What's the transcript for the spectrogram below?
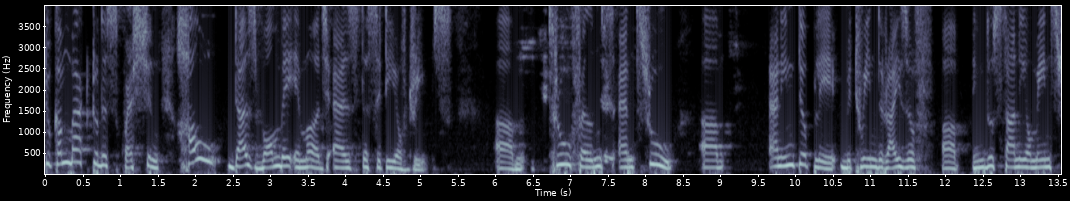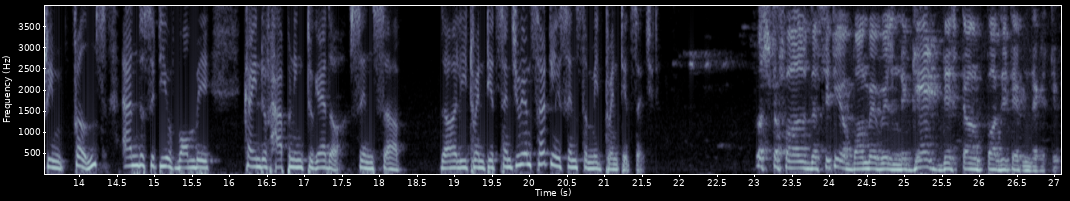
to come back to this question how does bombay emerge as the city of dreams? Um, through films and through um, an interplay between the rise of uh, Hindustani or mainstream films and the city of Bombay kind of happening together since uh, the early 20th century and certainly since the mid 20th century? First of all, the city of Bombay will negate this term positive and negative.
